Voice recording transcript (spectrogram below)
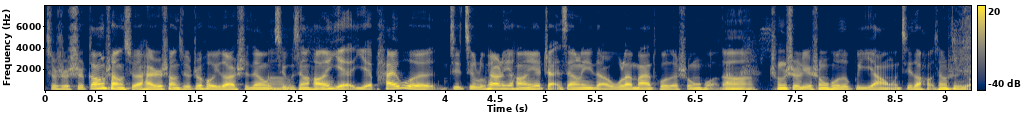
就是是刚上学还是上学之后一段时间，我记不清，好像也也拍过这纪录片里，好像也展现了一点乌兰巴托的生活的，城市里生活的不一样，我记得好像是有。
